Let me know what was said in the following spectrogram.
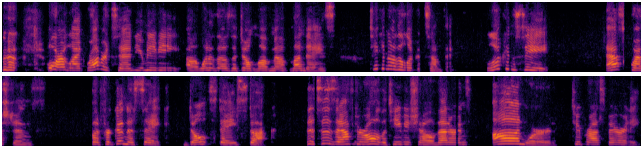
or like Robert said, you may be uh, one of those that don't love Mo- Mondays. Take another look at something. Look and see. Ask questions, but for goodness sake, don't stay stuck. This is, after all, the TV show Veterans Onward to Prosperity.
